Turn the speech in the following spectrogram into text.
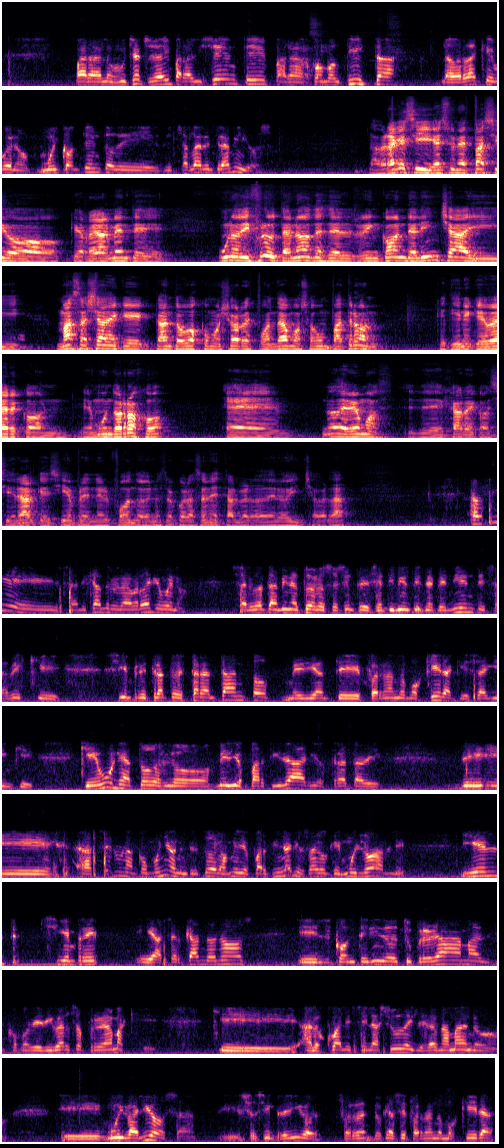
para los muchachos de ahí, para Vicente, para Juan Bautista. La verdad que bueno, muy contento de charlar entre amigos. La verdad que sí, es un espacio que realmente uno disfruta, ¿no? Desde el rincón del hincha y más allá de que tanto vos como yo respondamos a un patrón que tiene que ver con el mundo rojo, eh, no debemos dejar de considerar que siempre en el fondo de nuestro corazón está el verdadero hincha, ¿verdad? Así es, Alejandro, la verdad que bueno, saludo también a todos los oyentes de Sentimiento Independiente, sabés que siempre trato de estar al tanto mediante Fernando Mosquera, que es alguien que, une a todos los medios partidarios, trata de, hacer una comunión entre todos los medios partidarios, algo que es muy loable, y él siempre eh, acercándonos el contenido de tu programa, como de diversos programas que a los cuales él ayuda y les da una mano eh, muy valiosa. Eh, yo siempre digo, lo que hace Fernando Mosquera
